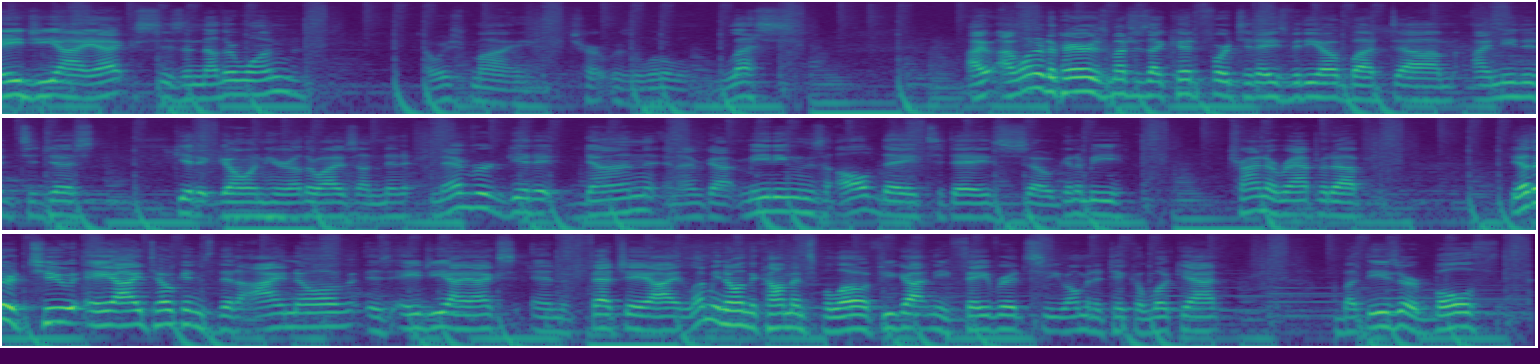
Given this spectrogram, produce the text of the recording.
AGIX is another one. I wish my chart was a little less. I, I wanted to pair as much as I could for today's video, but um, I needed to just get it going here. Otherwise, I'll ne never get it done. And I've got meetings all day today. So to be trying to wrap it up. The other two AI tokens that I know of is AGIX and Fetch AI. Let me know in the comments below if you got any favorites you want me to take a look at. But these are both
